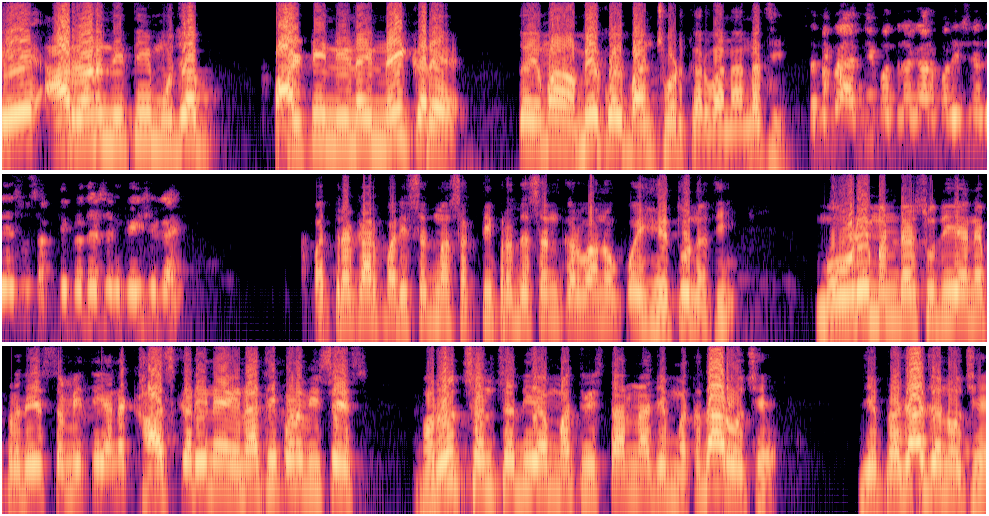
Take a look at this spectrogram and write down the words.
કે આ રણનીતિ મુજબ પાર્ટી નિર્ણય નહીં કરે તો એમાં અમે કોઈ બાંધછોડ કરવાના નથી. આજની પત્રકાર પરિષદે શું શક્તિ પ્રદર્શન કહી શકાય? પત્રકાર પરિષદમાં શક્તિ પ્રદર્શન કરવાનો કોઈ હેતુ નથી. મોવડી મંડળ સુધી અને પ્રદેશ સમિતિ અને ખાસ કરીને એનાથી પણ વિશેષ ભરૂચ સંસદીય મત વિસ્તારના જે મતદારો છે, જે પ્રજાજનો છે,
